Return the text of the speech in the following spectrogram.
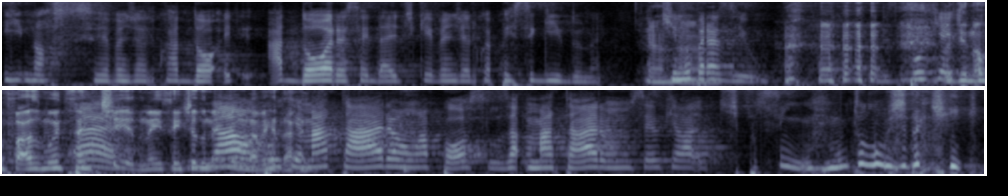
E, nossa, o evangélico adora, adora essa ideia de que evangélico é perseguido, né? Aqui no Aham. Brasil. Porque, O que não tipo, faz muito é, sentido, nem sentido não, nenhum, na verdade. porque mataram apóstolos, mataram não sei o que lá. Tipo, sim, muito longe daqui.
